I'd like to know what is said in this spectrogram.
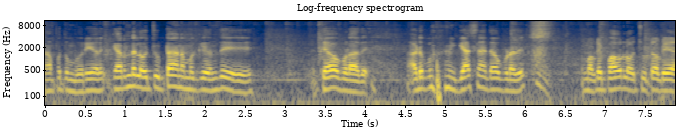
நாற்பத்தொம்பது ரியால் கரண்டில் வச்சு விட்டா நமக்கு வந்து தேவைப்படாது. அடுப்பு கேஸ்லாம் தேவைப்படாது. நம்ம அப்படியே பவரில் வச்சு விட்டு அப்படியே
